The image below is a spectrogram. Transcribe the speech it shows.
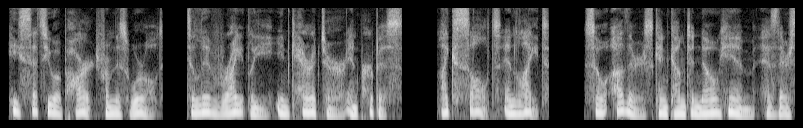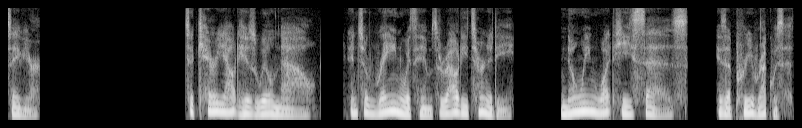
He sets you apart from this world to live rightly in character and purpose, like salt and light, so others can come to know Him as their Savior. To carry out His will now and to reign with Him throughout eternity, knowing what He says is a prerequisite.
